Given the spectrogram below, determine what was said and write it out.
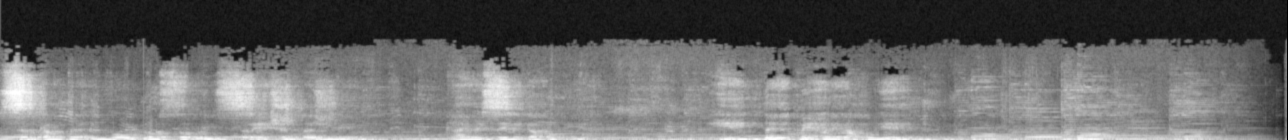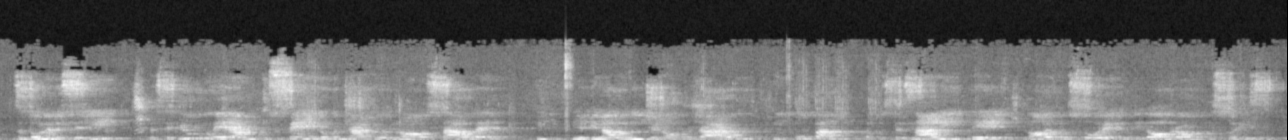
Srkam te in vodnostov in srečen, da živim, kaj veselega popije in debelega pojem. Zato me veseli, da ste kljub uveram uspeli dokončati obnovo stavbe, ki je bila uničena v požaru in upam, da boste znali te nove prostore tudi dobro izkoristiti.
